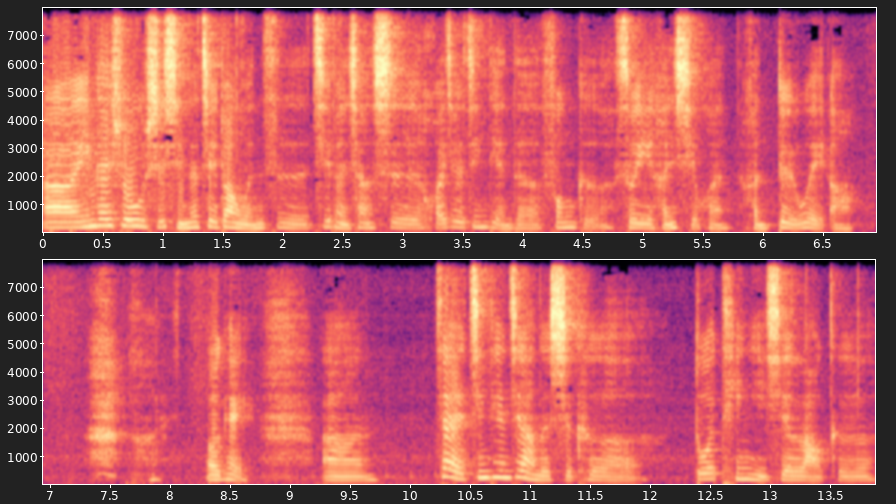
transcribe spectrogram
呃，应该说务实行的这段文字基本上是怀旧经典的风格，所以很喜欢，很对味啊。OK，嗯、在今天这样的时刻，多听一些老歌，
